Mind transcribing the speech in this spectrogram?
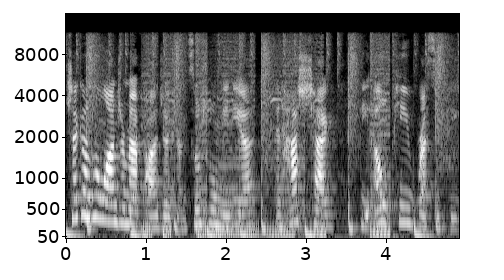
Check out the Laundromat Project on social media and hashtag the LP recipe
